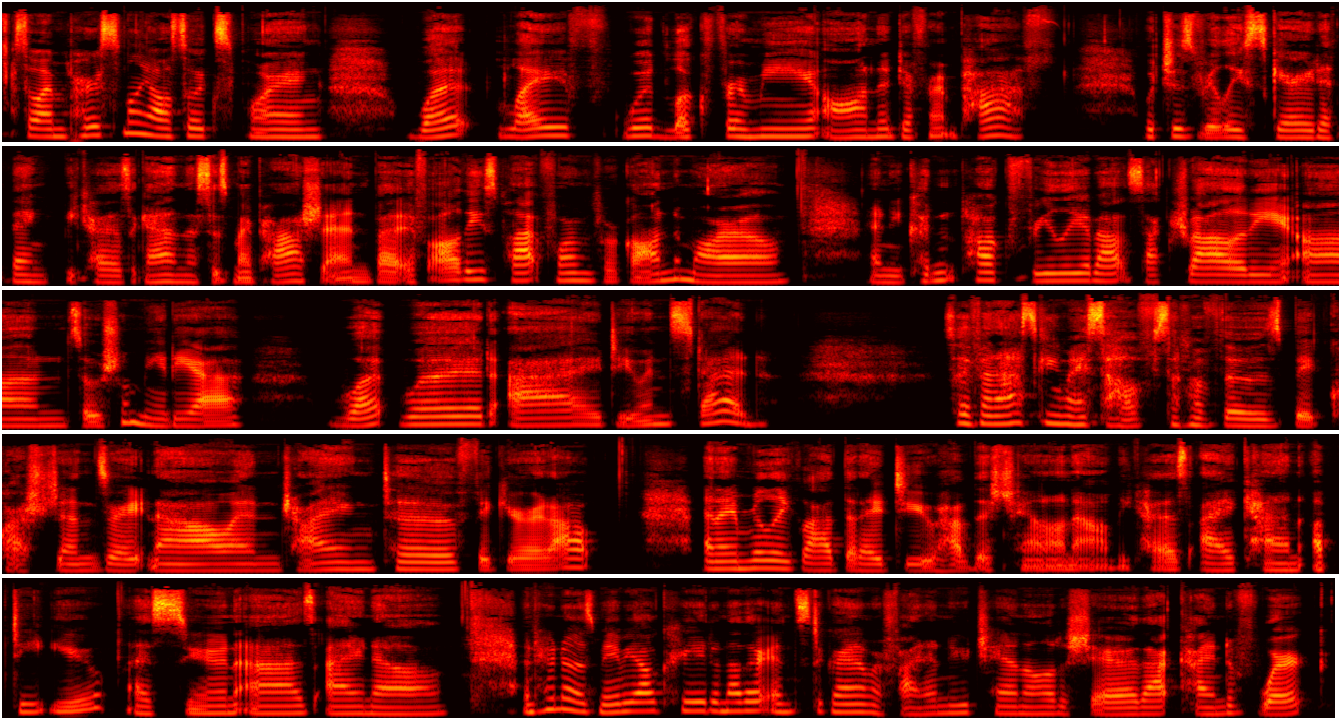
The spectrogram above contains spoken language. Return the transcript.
So I'm personally also exploring what life would look for me on a different path, which is really scary to think because again, this is my passion. But if all these platforms were gone tomorrow and you couldn't talk freely about sexuality on social media, what would I do instead? So I've been asking myself some of those big questions right now and trying to figure it out. And I'm really glad that I do have this channel now because I can update you as soon as I know. And who knows, maybe I'll create another Instagram or find a new channel to share that kind of work.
